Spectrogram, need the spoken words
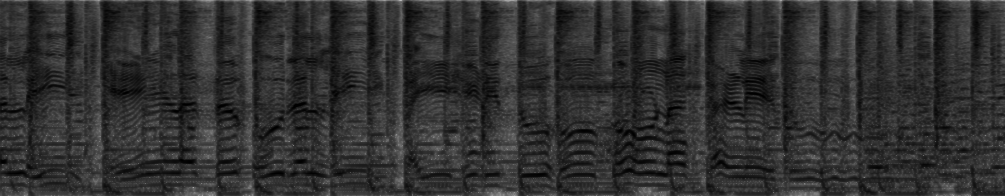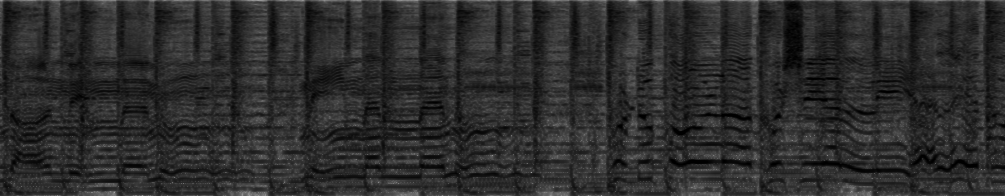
ನಾಡಲ್ಲಿ ಕೇಳದ ಊರಲ್ಲಿ ಕೈ ಹಿಡಿದು ಹೋಗೋಣ ಕಳೆದು. ನಾನೆನ್ನನು ನೀ ನನ್ನನು ಹುಡುಕೋಣ ಖುಷಿಯಲ್ಲಿ ಅಲೆದು.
